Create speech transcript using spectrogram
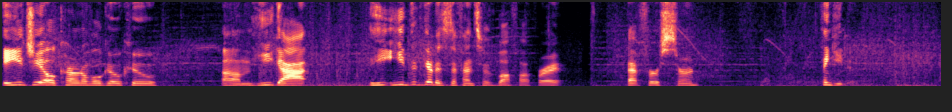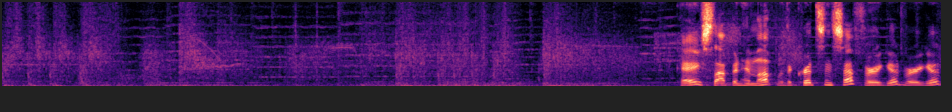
AGL Carnival Goku, um, he got, he, he did get his defensive buff up, right? That first turn? I think he did. Okay, slapping him up with the crits and stuff. Very good, very good.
